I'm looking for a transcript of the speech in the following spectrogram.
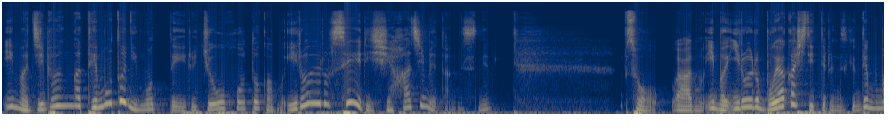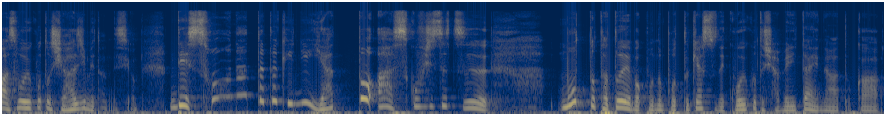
今自分が手元に持っている情報とかもいろいろ整理し始めたんですね。そうあの今いろいろぼやかして言ってるんですけどでもまあそういうことをし始めたんですよ。でそうなった時にやっとあ少しずつもっと例えばこのポッドキャストでこういうこと喋りたいなとか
